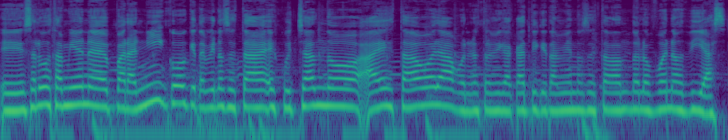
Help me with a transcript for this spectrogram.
Eh, saludos también eh, para Nico, que también nos está escuchando a esta hora. Bueno, nuestra amiga Katy, que también nos está dando los buenos días.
